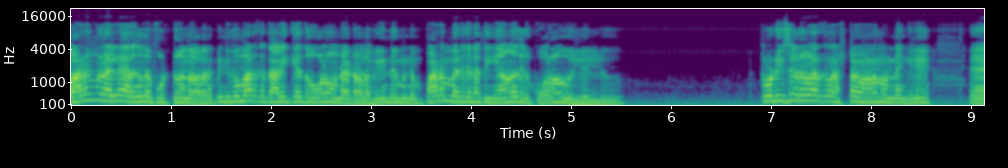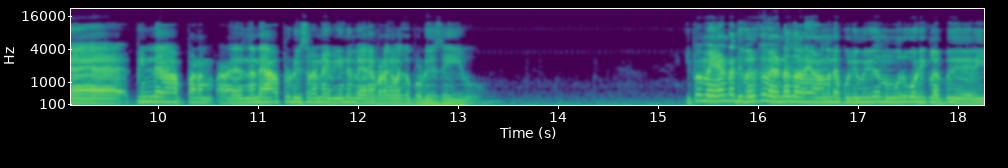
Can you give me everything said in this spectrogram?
പടങ്ങളെല്ലാം ഇറങ്ങുന്ന പൊട്ടുവെന്ന് പറയുന്നത് പിന്നെ ഇവന്മാർക്ക് തലയ്ക്കകത്ത് ഓളം ഉണ്ടായിട്ടാണോ? വീണ്ടും വീണ്ടും പടം വരുന്നിടത്ത് യാതൊരു കുറവുമില്ലല്ലോ. പ്രൊഡ്യൂസർമാർക്ക് നഷ്ടമാണെന്നുണ്ടെങ്കിൽ പിന്നെ ആ പടം എന്നിട്ട് ആ പ്രൊഡ്യൂസർ തന്നെ വീണ്ടും വേറെ പടങ്ങളൊക്കെ പ്രൊഡ്യൂസ് ചെയ്യുമോ ഇപ്പം വേണ്ടത് ഇവർക്ക് വേണ്ടെന്ന് പറയുകയാണെന്നുണ്ടെങ്കിൽ പുലിമുരുക നൂറ് കോടി ക്ലബ്ബ് കയറി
